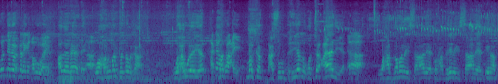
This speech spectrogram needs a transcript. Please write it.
waddana waxba laga qaban waayo adeer heedhe waa horumarinta dalkaa waxa weeye xaggaan raacaya markaad cashuur bixiyo noqoto caadiya waxaad qabanaysaa adeer waxaad helaysaa adeer inaad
